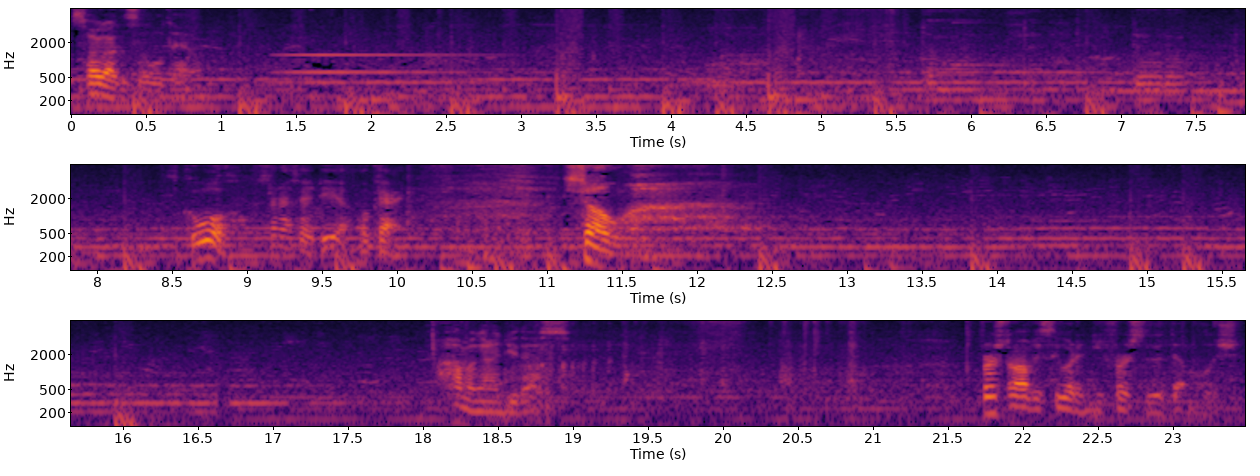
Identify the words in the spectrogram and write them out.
So I got this level down. It's cool. It's a nice idea. Okay. So. How am I going to do this? First, obviously, what I need first is a demolition.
